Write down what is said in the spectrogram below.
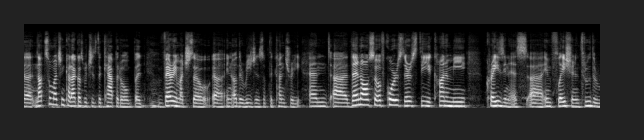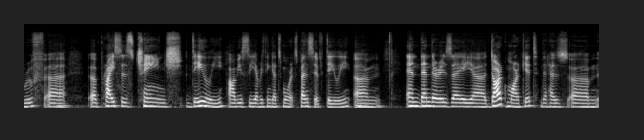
uh, not so much in Caracas, which is the capital, but very much so uh, in other regions of the country. And uh, then also, of course, there's the economy craziness, uh, inflation through the roof. Uh, uh, prices change daily. Obviously, everything gets more expensive daily. Um, and then there is a uh, dark market that has um,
